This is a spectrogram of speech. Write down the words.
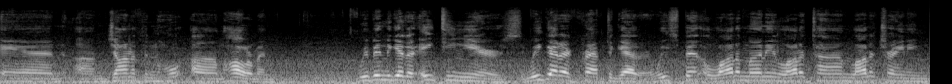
and um, Jonathan um, Hollerman. We've been together 18 years. We've got our crap together. We spent a lot of money, a lot of time, a lot of training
